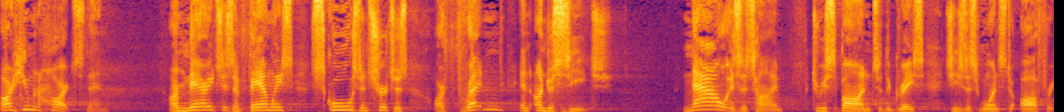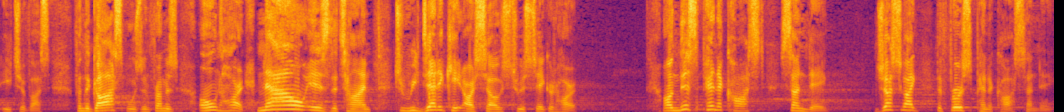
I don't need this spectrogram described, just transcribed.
Our human hearts, then, our marriages and families, schools and churches are threatened and under siege. Now is the time to respond to the grace Jesus wants to offer each of us from the Gospels and from his own heart. Now is the time to rededicate ourselves to his sacred heart. On this Pentecost Sunday, just like the first Pentecost Sunday,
